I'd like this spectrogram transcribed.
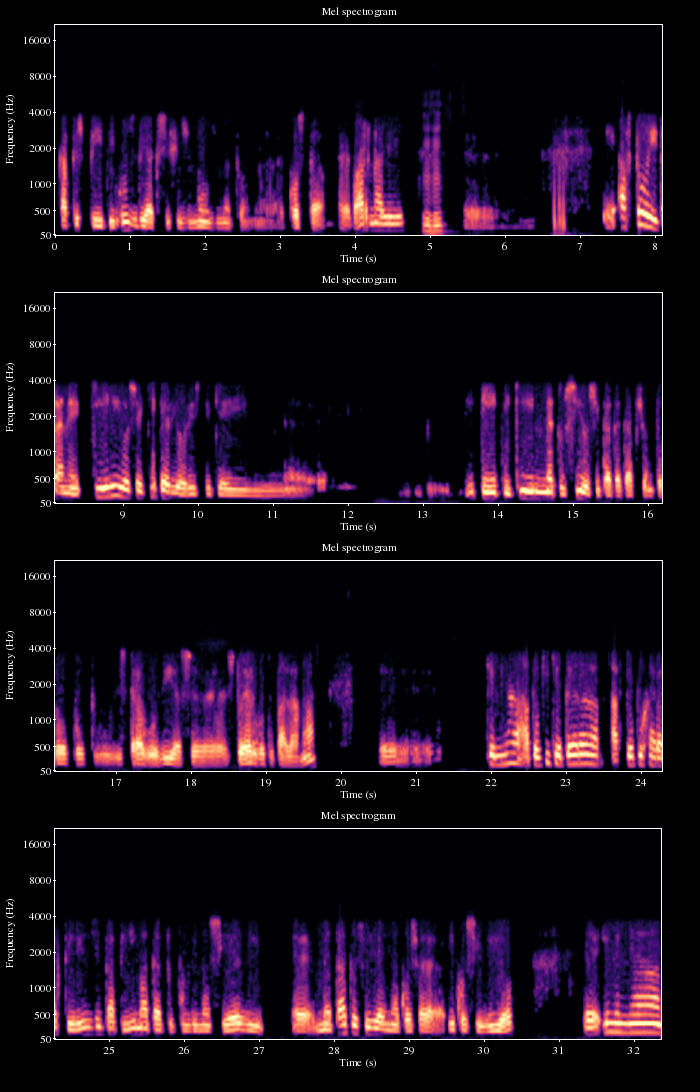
κάποιους ποιητικούς διαξυφισμούς με τον Κώστα Βάρναλη, ε, ε, αυτό ήταν κυρίως εκεί περιορίστηκε η, ε, η ποιητική μετουσίωση κατά κάποιον τρόπο του, της τραγωδίας στο έργο του Παλαμά. Και μια από εκεί και πέρα αυτό που χαρακτηρίζει τα ποίηματα του που δημοσιεύει μετά το 1922 είναι μια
